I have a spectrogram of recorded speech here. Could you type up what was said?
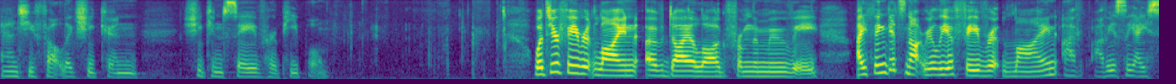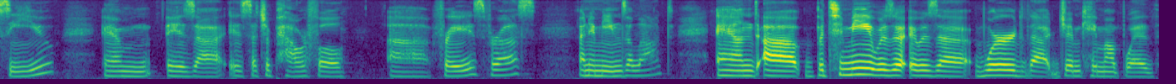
And she felt like she can, she can save her people. What's your favorite line of dialogue from the movie? I think it's not really a favorite line. I've, obviously, I see you um, is, uh, is such a powerful uh, phrase for us, and it means a lot. And uh, but to me, it was a it was a word that Jim came up with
